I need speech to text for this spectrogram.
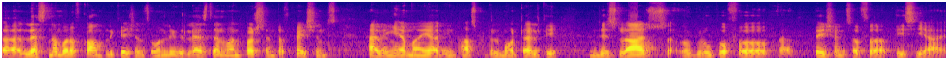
uh, less number of complications only with less than 1% of patients having MI or in hospital mortality in this large group of uh, patients of PCI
